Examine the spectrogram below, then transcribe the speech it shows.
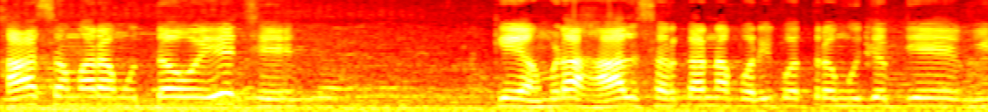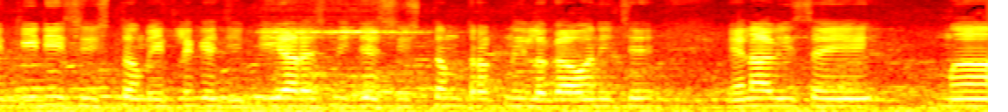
ખાસ અમારા મુદ્દાઓ એ છે કે હમણાં હાલ સરકારના પરિપત્ર મુજબ જે વીટીડી સિસ્ટમ એટલે કે જીપીઆરએસની જે સિસ્ટમ ટ્રકની લગાવવાની છે, એના વિષયમાં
